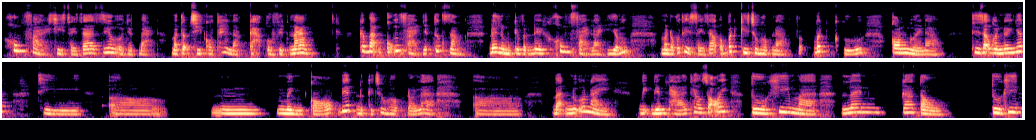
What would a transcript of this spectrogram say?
không phải chỉ xảy ra riêng ở Nhật Bản, mà thậm chí có thể là cả ở Việt Nam. Các bạn cũng phải nhận thức rằng đây là một cái vấn đề không phải là hiếm, mà nó có thể xảy ra ở bất kỳ trường hợp nào và bất cứ con người nào. Thì dạo gần đây nhất thì, uh, mình có biết được cái trường hợp đó là, uh, bạn nữ này bị biến thái theo dõi từ khi mà lên ga tàu, từ khi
